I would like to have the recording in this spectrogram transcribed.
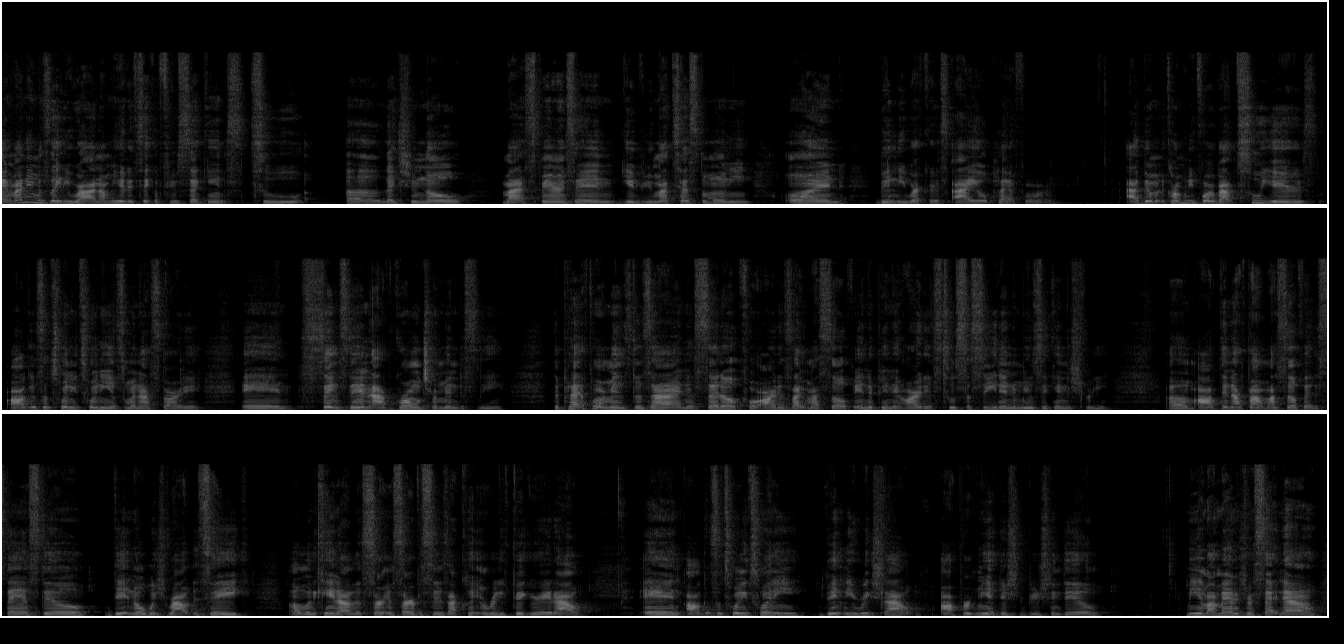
Hi, my name is Lady Raw. I'm here to take a few seconds to uh, let you know my experience and give you my testimony on Bentley Records IO platform. I've been with the company for about two years. August of 2020 is when I started. And since then, I've grown tremendously. The platform is designed and set up for artists like myself, independent artists, to succeed in the music industry. Um, often I found myself at a standstill, didn't know which route to take. Um, when it came out to certain services, I couldn't really figure it out. And August of 2020, Bentley reached out, offered me a distribution deal. Me and my manager sat down.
